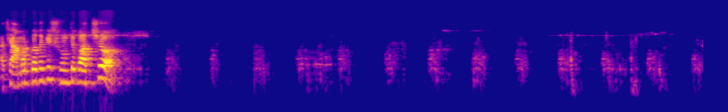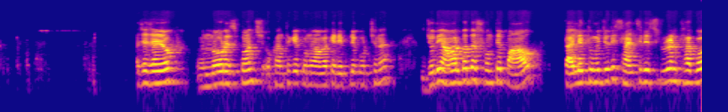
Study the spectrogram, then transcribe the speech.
আচ্ছা আমার কথা কি শুনতে পাচ্ছো? আচ্ছা যাই হোক নো রেসপন্স ওখান থেকে কোনো আমাকে রিপ্লাই করছে না। যদি আমার কথা শুনতে পাও, তাইলে তুমি যদি সায়েন্সের স্টুডেন্ট থাকো।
